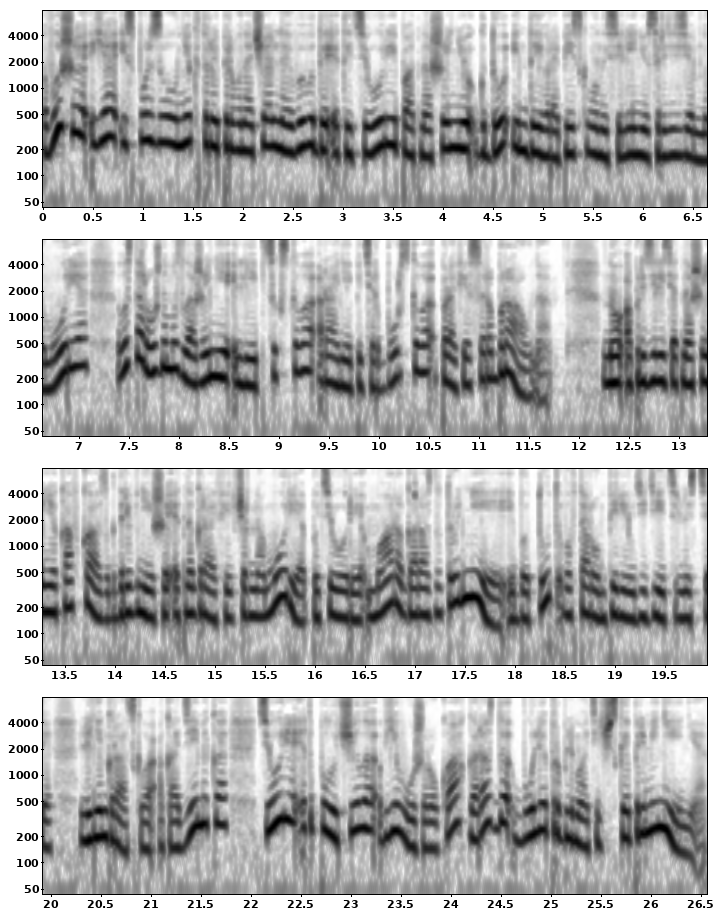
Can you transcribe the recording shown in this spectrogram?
Выше я использовал некоторые первоначальные выводы этой теории по отношению к доиндоевропейскому населению Средиземноморья в осторожном изложении лейпцигского, ранее петербургского профессора Брауна. Но определить отношение Кавказа к древнейшей этнографии Черноморья по теории Мара гораздо труднее, ибо тут, во втором периоде деятельности ленинградского академика, теория эта получила в его же руках гораздо более проблематическое применение.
